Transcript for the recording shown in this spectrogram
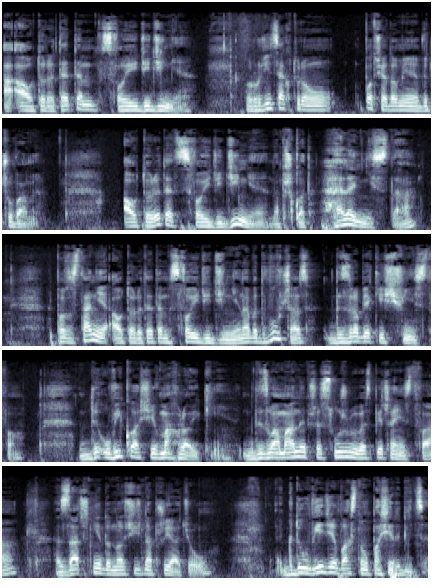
a autorytetem w swojej dziedzinie. Różnica, którą podświadomie wyczuwamy. Autorytet w swojej dziedzinie, na przykład helenista, pozostanie autorytetem w swojej dziedzinie nawet wówczas, gdy zrobi jakieś świństwo, gdy uwikła się w machlojki, gdy złamany przez służby bezpieczeństwa zacznie donosić na przyjaciół, gdy uwiedzie własną pasierbicę.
